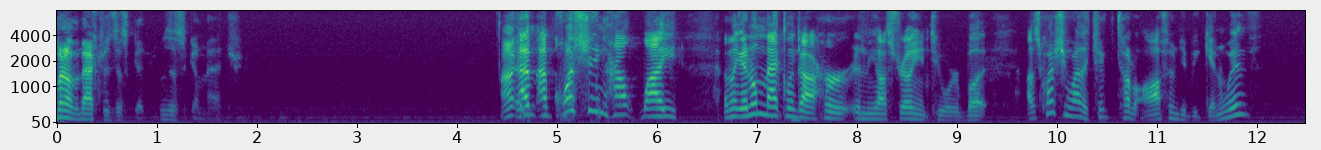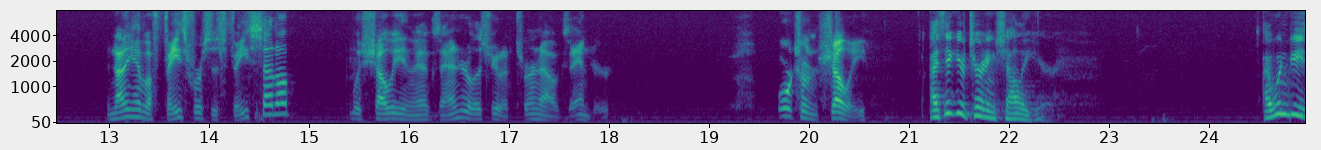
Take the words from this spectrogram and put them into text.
But no, the match was just good. It was just a good match. I, I'm, I'm questioning how, why. I'm like, I know Maclin got hurt in the Australian tour, but I was questioning why they took the title off him to begin with. And now you have a face versus face setup with Shelley and Alexander, unless you're going to turn Alexander. or turn Shelley. I think you're turning Shelley here. I wouldn't be.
